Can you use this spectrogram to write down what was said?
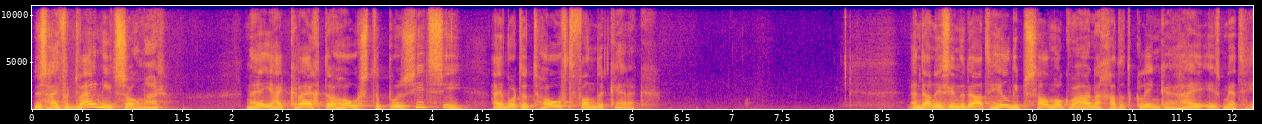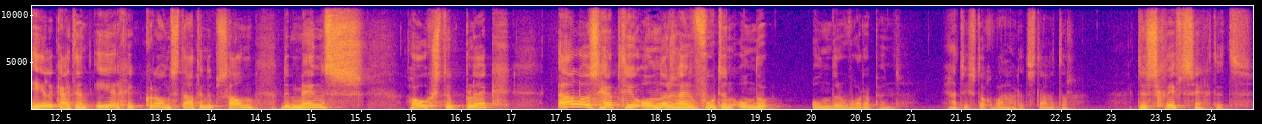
Dus hij verdwijnt niet zomaar. Nee, hij krijgt de hoogste positie. Hij wordt het hoofd van de kerk. En dan is inderdaad heel die psalm ook waar, dan gaat het klinken. Hij is met heerlijkheid en eer gekroond, staat in de psalm. De mens, hoogste plek. Alles hebt hij onder zijn voeten onder, onderworpen. Ja, het is toch waar, het staat er. De schrift zegt het.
